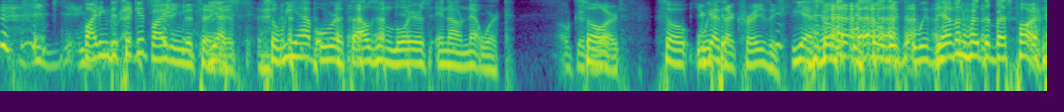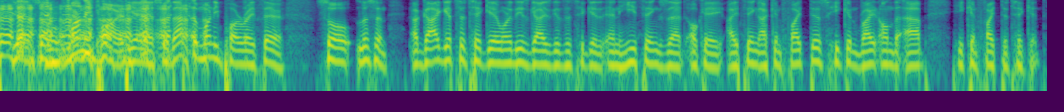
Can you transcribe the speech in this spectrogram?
Yeah. fighting the tickets. Fighting the tickets. Yes. So we have over a thousand lawyers in our network. Oh, good so, lord! So you guys are crazy. Yeah. So so with with you haven't heard the best part. Yeah. So money part. Yeah, yeah. So that's the money part right there. So listen, a guy gets a ticket. One of these guys gets a ticket, and he thinks that okay, I think I can fight this. He can write on the app. He can fight the ticket,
